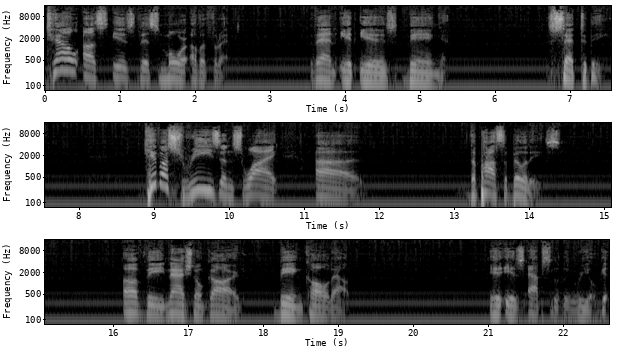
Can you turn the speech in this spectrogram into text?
tell us, is this more of a threat than it is being said to be? Give us reasons why uh, the possibilities of the National Guard being called out is absolutely real. Give,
